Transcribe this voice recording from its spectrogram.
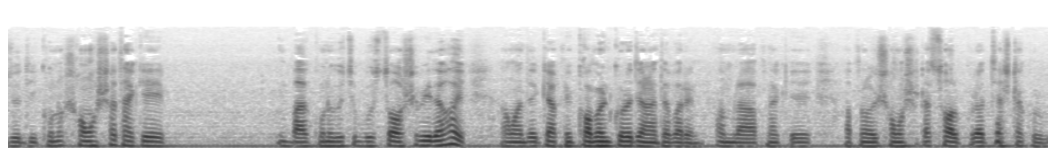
যদি কোনো সমস্যা থাকে বা কোনো কিছু বুঝতে অসুবিধা হয়, আমাদেরকে আপনি কমেন্ট করে জানাতে পারেন। আমরা আপনাকে, আপনার ওই সমস্যাটা সলভ করার চেষ্টা করব।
